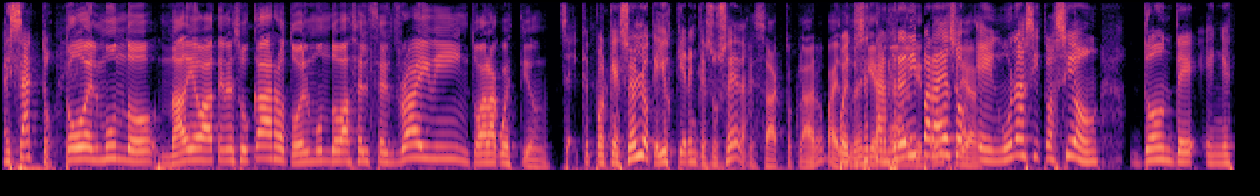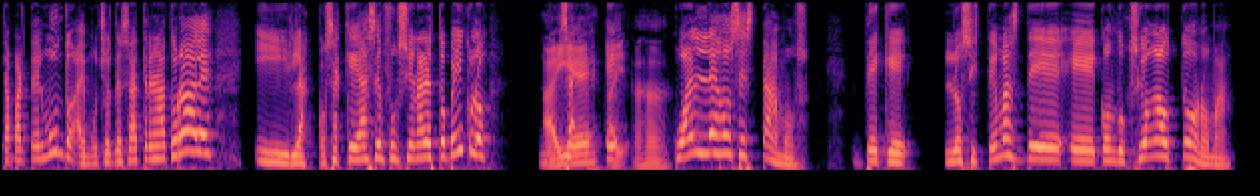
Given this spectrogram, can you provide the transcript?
Exacto. Todo el mundo, nadie va a tener su carro, todo el mundo va a hacer self-driving, toda la cuestión. Sí, que- Porque eso es lo que ellos quieren que suceda. Exacto, claro. Pues entonces están ready para eso en una situación donde en esta parte del mundo hay muchos desastres naturales y las cosas que hacen funcionar estos vehículos. Ahí o sea, es, eh, ahí, ajá. ¿Cuán lejos estamos de que los sistemas de eh, conducción autónoma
